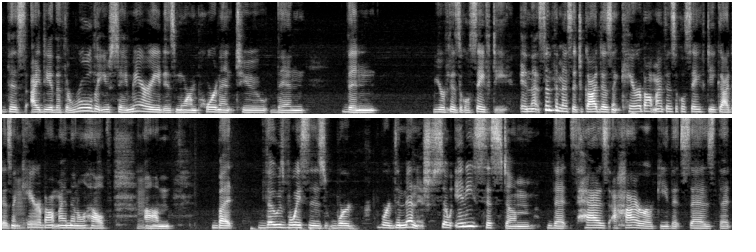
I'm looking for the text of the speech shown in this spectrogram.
this idea that the rule that you stay married is more important to than than your physical safety. And that sent the message God doesn't care about my physical safety, God doesn't mm. care about my mental health. Mm. Um, but those voices were were diminished. So any system that has a hierarchy that says that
